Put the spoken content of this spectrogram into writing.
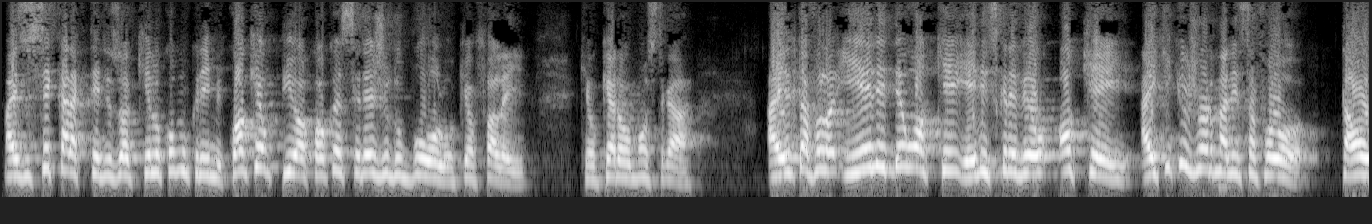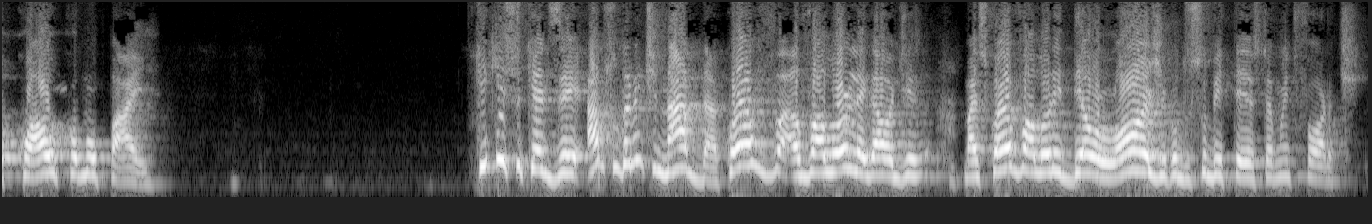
Mas você caracterizou aquilo como crime. Qual que é o pior? Qual que é a cereja do bolo que eu falei? Que eu quero mostrar. Aí ele tá falando, e ele deu ok, ele escreveu ok. Aí o que, que o jornalista falou? tal qual como o pai. O que, que, isso quer dizer? Absolutamente nada. Qual é o valor legal disso? Mas qual é o valor ideológico do subtexto? É muito forte.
